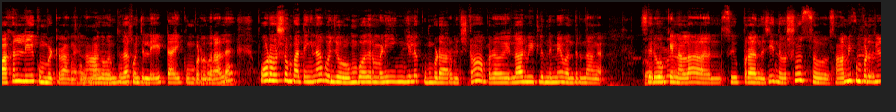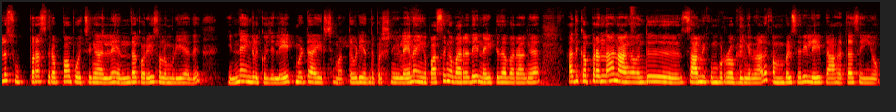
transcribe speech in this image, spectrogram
பகல்லையே கும்பிட்டுறாங்க. நாங்கள் வந்து தான் கொஞ்சம் லேட் ஆகி கும்பிட்றதுனால போன வருஷம் பார்த்தீங்கன்னா கொஞ்சம் ஒம்போதரை மணி இங்கேயே கும்பிட ஆரம்பிச்சிட்டோம். அப்புறம் எல்லார் வீட்டிலேருந்துமே வந்திருந்தாங்க. சரி ஓகே நல்லா சூப்பராக இருந்துச்சு. இந்த வருஷம் ஸோ சாமி கும்பிட்றதுல சூப்பராக சிறப்பாக போச்சுங்க. அதில் எந்த குறையும் சொல்ல முடியாது. என்ன எங்களுக்கு கொஞ்சம் லேட் மட்டும் ஆயிடுச்சு மற்றபடி எந்த பிரச்சனையும் இல்லை. ஏன்னா எங்கள் பசங்க வரதே நைட்டு தான் வராங்க. அதுக்கப்புறம் தான் நாங்கள் வந்து சாமி கும்பிட்றோம் அப்படிங்கிறனால கம்பல்சரி லேட் ஆகத்தான் செய்யும்.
